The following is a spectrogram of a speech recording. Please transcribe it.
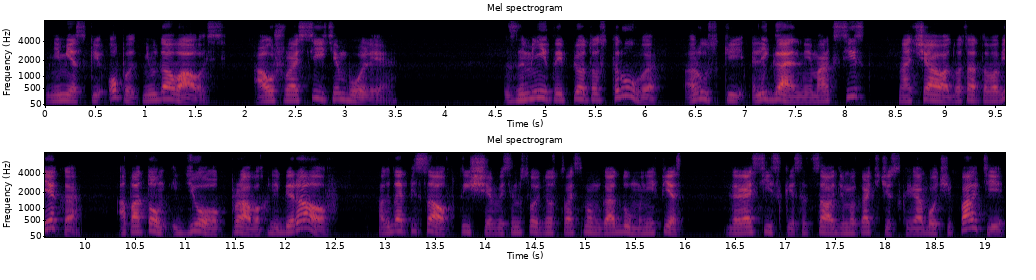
немецкий опыт не удавалось, а уж в России тем более. Знаменитый Петр Струве, русский легальный марксист начала XX века, а потом идеолог правых либералов, когда писал в 1898 году манифест для Российской социал-демократической рабочей партии,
